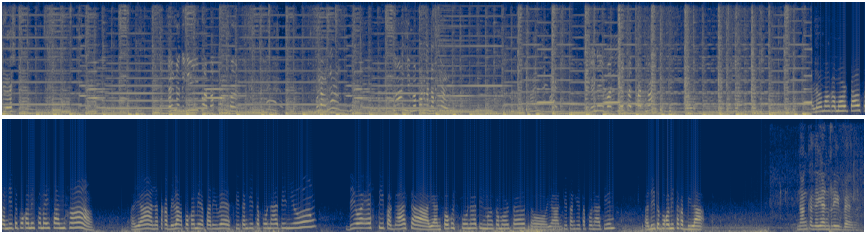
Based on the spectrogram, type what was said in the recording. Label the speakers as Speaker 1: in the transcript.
Speaker 1: DST. Eh, nagiging ko, bapon ba? Wala na. Saan? Di ba po nakadakil? Yan ay bad, may padpad nga. Hello mga kamortals, andito po kami sa may Sanha. Ayan, nasa kabila po kami, Apari West. Kitang-kita po natin yung DOST Pag-asa. Ayan, focus po natin mga kamortals. O, yan, kitang-kita po natin. Andito po kami sa kabila ng Cagayan River.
